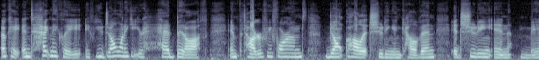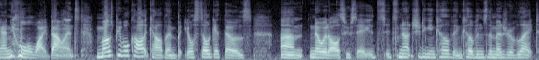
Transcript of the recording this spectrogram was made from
Okay, and technically, if you don't want to get your head bit off in photography forums, don't call it shooting in Kelvin. It's shooting in manual white balance. Most people call it Kelvin, but you'll still get those um, know-it-alls who say it's it's not shooting in Kelvin. Kelvin's the measure of light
